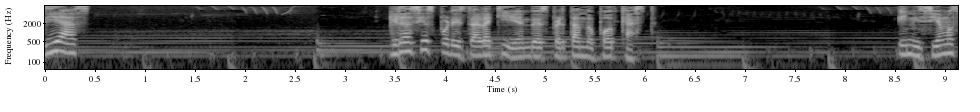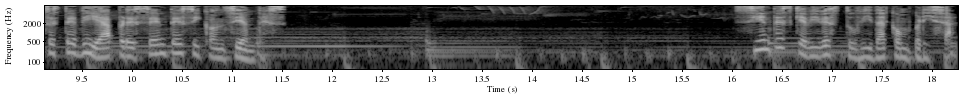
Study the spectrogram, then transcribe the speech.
días. Gracias por estar aquí en Despertando Podcast. Iniciemos este día presentes y conscientes. ¿Sientes que vives tu vida con prisa?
